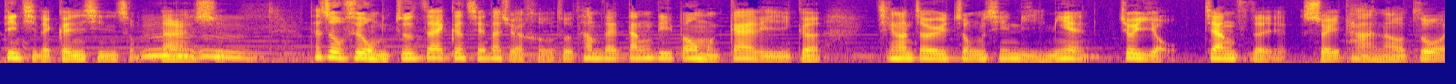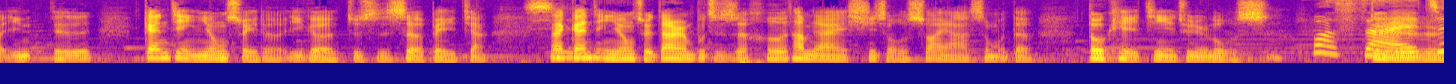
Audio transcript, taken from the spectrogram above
定期的更新什么，嗯当然是。嗯但是，所以我们就在跟实验大学合作，他们在当地帮我们盖了一个健康教育中心，里面就有这样子的水塔，然后做饮就是干净饮用水的一个就是设备这样。那干净饮用水当然不只是喝，他们来洗手、刷牙什么的都可以进行出去落实。哇塞，这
